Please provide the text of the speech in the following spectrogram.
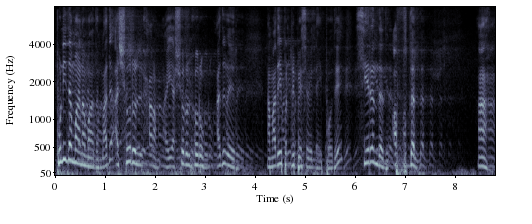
புனிதமான மாதம். அது அஷூருல் ஹரம். ஐ அஷுருல் ஹுரும். அது வேறு. நாம் அதை பற்றி பேசவில்லை இப்போது. சிறந்தது. அஃதல் ஆ.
